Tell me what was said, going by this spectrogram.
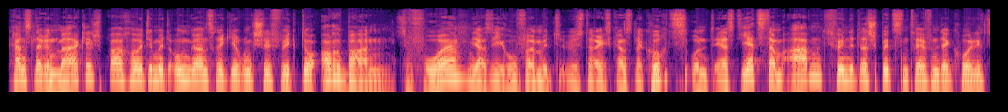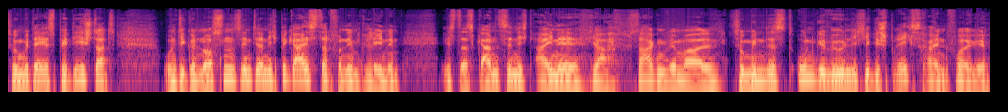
Kanzlerin Merkel sprach heute mit Ungarns Regierungschef Viktor Orban. Zuvor, ja, Seehofer mit Österreichs Kanzler Kurz. Und erst jetzt am Abend findet das Spitzentreffen der Koalition mit der SPD statt. Und die Genossen sind ja nicht begeistert von den Plänen. Ist das Ganze nicht eine, ja, sagen wir mal, zumindest ungewöhnliche Gesprächsreihenfolge?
